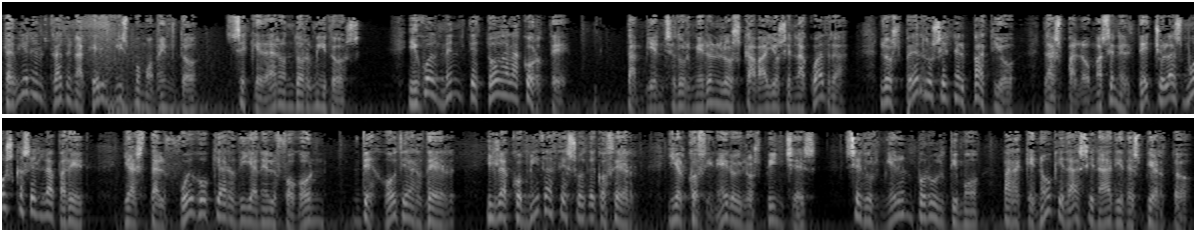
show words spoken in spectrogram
que habían entrado en aquel mismo momento, se quedaron dormidos. Igualmente toda la corte. También se durmieron los caballos en la cuadra, los perros en el patio, las palomas en el techo, las moscas en la pared, y hasta el fuego que ardía en el fogón dejó de arder, y la comida cesó de cocer, y el cocinero y los pinches se durmieron por último para que no quedase nadie despierto.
